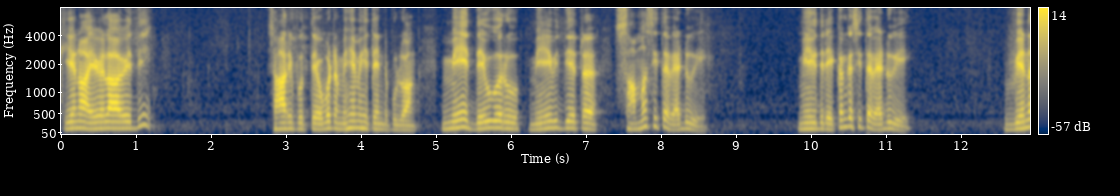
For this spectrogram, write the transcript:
කියනවා ඒ වෙලාවේදී සාරිපුත්තේ ඔබට මෙහෙම හිතෙන්න පුළුවන්. මේ දෙව්වරු මේ විදියට සමසිත වැඩුවේ. මේ විදිහට එකඟ සිත වැඩුවේ. වෙන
